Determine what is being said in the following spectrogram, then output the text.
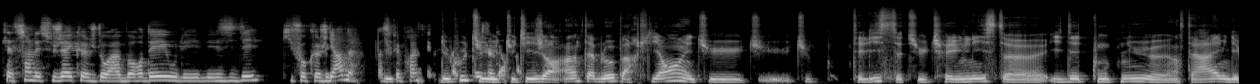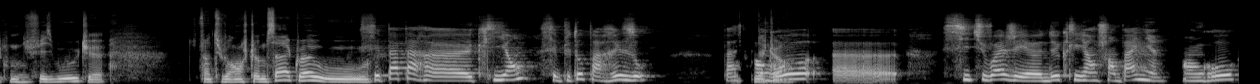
quels sont les sujets que je dois aborder ou les, les idées qu'il faut que je garde. Parce du, que le problème, du coup, tu, tu utilises genre un tableau par client et tu, tu, tu tes listes, tu crées une liste euh, idées de contenu euh, Instagram, idées de contenu Facebook. Euh, enfin, tu le ranges comme ça, quoi ou? C'est pas par client, c'est plutôt par réseau. Parce qu'en gros, si tu vois, j'ai deux clients champagne, en gros,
